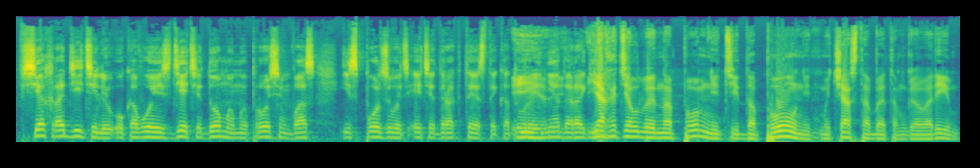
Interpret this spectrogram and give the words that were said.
всех родителей, у кого есть дети дома, мы просим вас использовать эти драг-тесты, которые и недорогие. Я хотел бы напомнить и дополнить, мы часто об этом говорим,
